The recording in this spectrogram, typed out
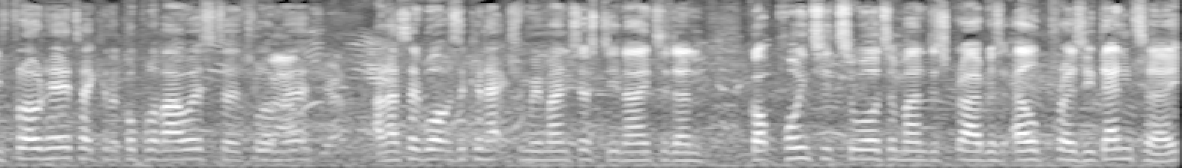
you've flown here, taken a couple of hours to flow here, yeah. and I said what was the connection with Manchester United, and got pointed towards a man described as El Presidente,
